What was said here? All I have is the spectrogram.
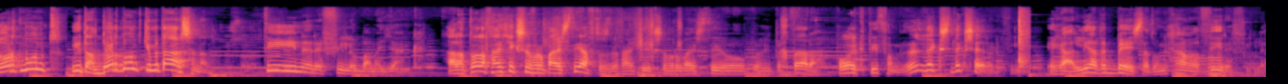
Dortmund. Ήταν Dortmund και μετά Arsenal. Τι είναι, ρε φίλε, ο Μπαμεγιάνγκ; Αλλά τώρα θα έχει εξευρωπαϊστεί αυτός, δεν θα έχει εξευρωπαϊστεί ο η παιχτάρα. Πω, εκτίθομαι. Δεν, δεν, ξε- δεν ξέρω, ρε φίλε. Η Γαλλία δεν παίζει, θα τον είχα δει, ρε φίλε.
